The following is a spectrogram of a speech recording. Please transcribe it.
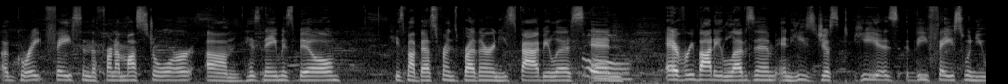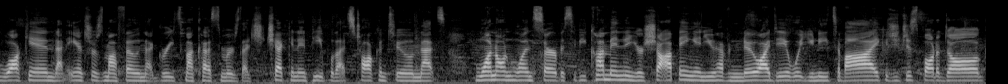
a great face in the front of my store. Um, his name is Bill. He's my best friend's brother, and he's fabulous. And everybody loves him. And he's just he is the face when you walk in that answers my phone, that greets my customers, that's checking in people, that's talking to them, that's one-on-one service. If you come in and you're shopping and you have no idea what you need to buy because you just bought a dog,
